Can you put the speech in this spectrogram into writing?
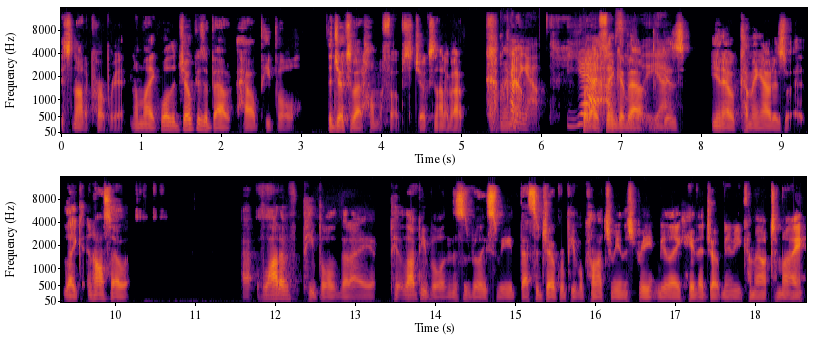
it's not appropriate," and I'm like, "Well, the joke is about how people. The joke's about homophobes. The joke's not about coming, coming out. out. Yeah, but I think about because yeah. you know coming out is like, and also a lot of people that I, a lot of people, and this is really sweet. That's a joke where people come up to me in the street and be like, "Hey, that joke made me come out to my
